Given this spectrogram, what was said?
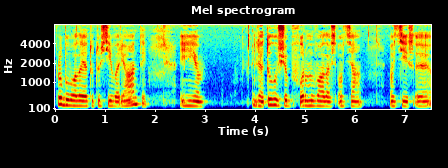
Пробувала я тут усі варіанти. І для того, щоб формувалась оця, оці, е,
